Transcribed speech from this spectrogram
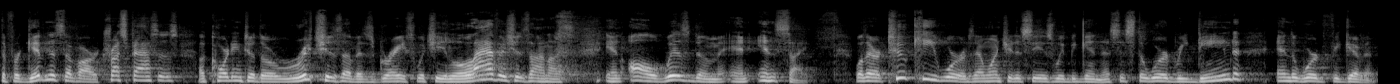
the forgiveness of our trespasses, according to the riches of his grace, which he lavishes on us in all wisdom and insight. Well, there are two key words I want you to see as we begin this. It's the word redeemed and the word forgiven.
